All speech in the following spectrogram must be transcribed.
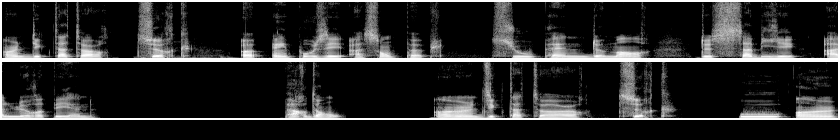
un dictateur turc a imposé à son peuple, sous peine de mort, de s'habiller à l'européenne. Pardon? Un dictateur turc ou un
